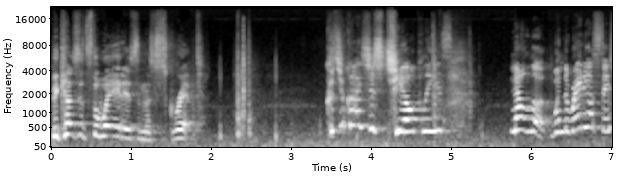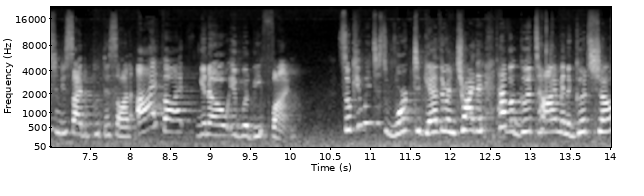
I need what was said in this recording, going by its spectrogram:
Because it's the way it is in the script. Could you guys just chill, please? Now, look, when the radio station decided to put this on, I thought, you know, it would be fun. So, can we just work together and try to have a good time and a good show?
